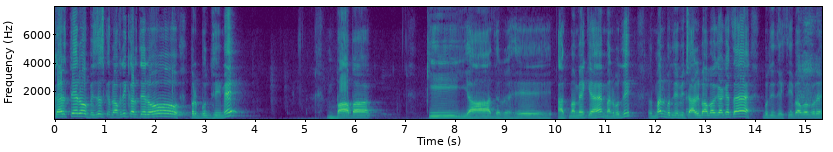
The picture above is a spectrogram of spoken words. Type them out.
करते रहो बिज़नेस नौकरी करते रहो, पर बुद्धि में बाबा की याद रहे। आत्मा में क्या है? मन बुद्धि। तो मन बुद्धि विचारी बाबा क्या कहता है? बुद्धि देखती है बाबा को रहे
